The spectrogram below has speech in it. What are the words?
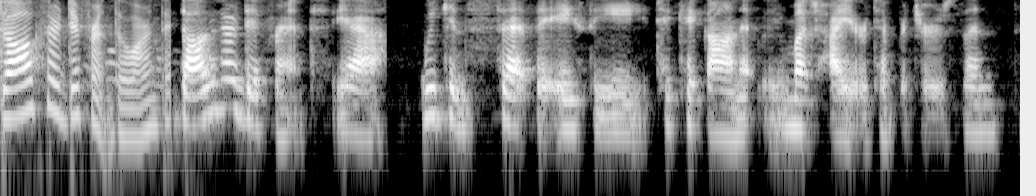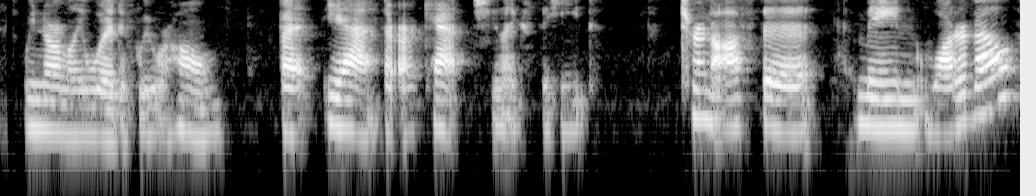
Dogs are different, though, aren't they? Dogs are different. Yeah, we can set the AC to kick on at much higher temperatures than we normally would if we were home. But yeah, our cat, she likes the heat. Turn off the main water valve.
